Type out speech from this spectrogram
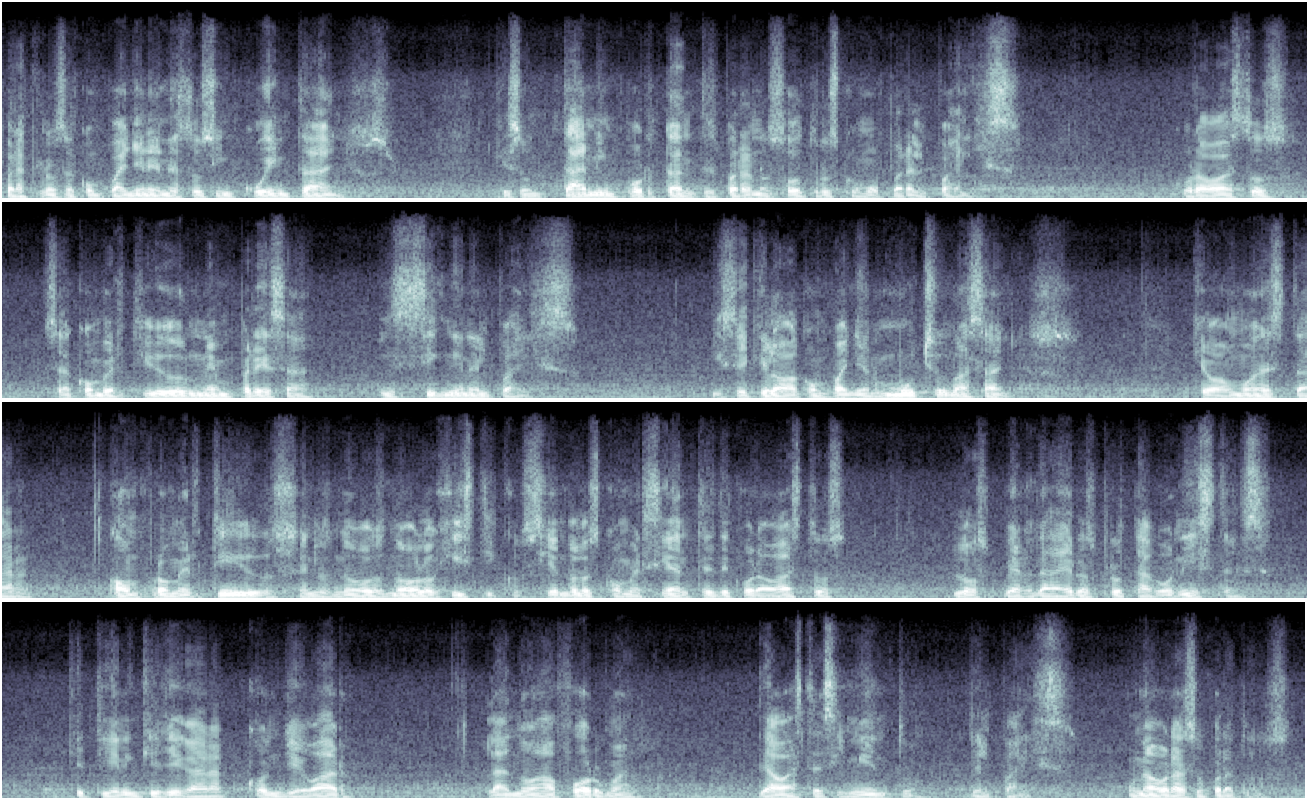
para que nos acompañen en estos 50 años que son tan importantes para nosotros como para el país. Corabastos se ha convertido en una empresa insignia en el país y sé que la va a acompañar muchos más años, que vamos a estar comprometidos en los nuevos nodos logísticos, siendo los comerciantes de Corabastos los verdaderos protagonistas que tienen que llegar a conllevar la nueva forma de abastecimiento del país. Un abrazo para todos.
